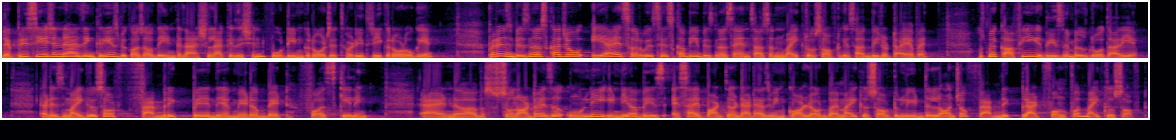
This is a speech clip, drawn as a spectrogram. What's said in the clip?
depreciation has increase because of the international acquisition 14 crore से 33 करोड़ हो गए पर इस बिज़नेस का जो ए आई सर्विसेज़ का भी बिज़नेस है साथ साथ माइक्रोसॉफ्ट के साथ भी जो टाइप है, उसमें काफ़ी रीजनेबल ग्रोथ आ रही है। दैट इज़ माइक्रोसॉफ्ट फैब्रिक पे they have made a bet for scaling and Sonata is a only India based S I partner that has been called out by Microsoft to lead the launch of Fabric platform for Microsoft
